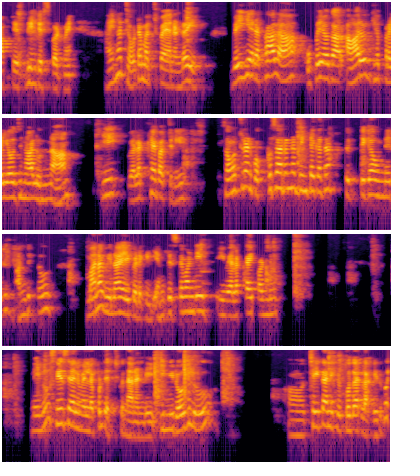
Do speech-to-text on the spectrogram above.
ఆఫ్ చేసి దించేసుకోవడమే అయినా చోట మర్చిపోయానండి వెయ్యి రకాల ఉపయోగాలు ఆరోగ్య ప్రయోజనాలు ఉన్న ఈ వెలక్కాయ పచ్చడి సంవత్సరానికి ఒక్కసారైనా తింటే కదా తృప్తిగా ఉండేది. అందుకు మన వినాయకుడికి ఎంత ఇష్టమండి ఈ వెలక్కాయ పండు? నేను శ్రీశైలం వెళ్ళినప్పుడు తెచ్చుకున్నానండి. ఇన్ని రోజులు చేయటానికి కుదరలా. ఇదిగో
